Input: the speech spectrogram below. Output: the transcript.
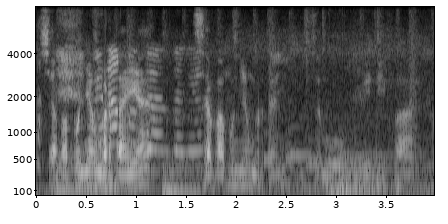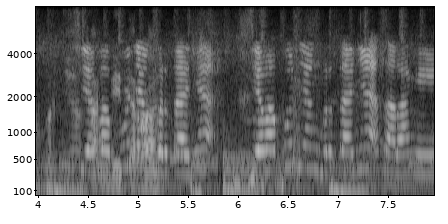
Siapa pun yang bertanya ya. siapa pun yang bertanya bisa menghubungi Diva nomornya akan siapa pun ditera yang bertanya siapa pun yang bertanya sarangi.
